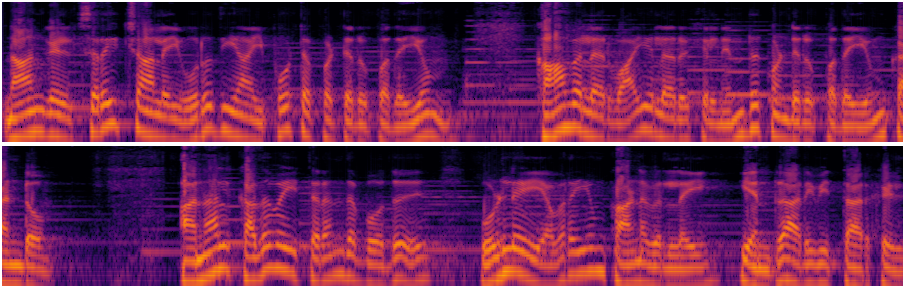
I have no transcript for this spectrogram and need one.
நாங்கள் சிறைச்சாலை உறுதியாய் பூட்டப்பட்டிருப்பதையும் காவலர் வாயில் அருகில் நின்று கொண்டிருப்பதையும் கண்டோம். ஆனால் கதவை திறந்தபோது உள்ளே எவரையும் காணவில்லை என்று அறிவித்தார்கள்.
